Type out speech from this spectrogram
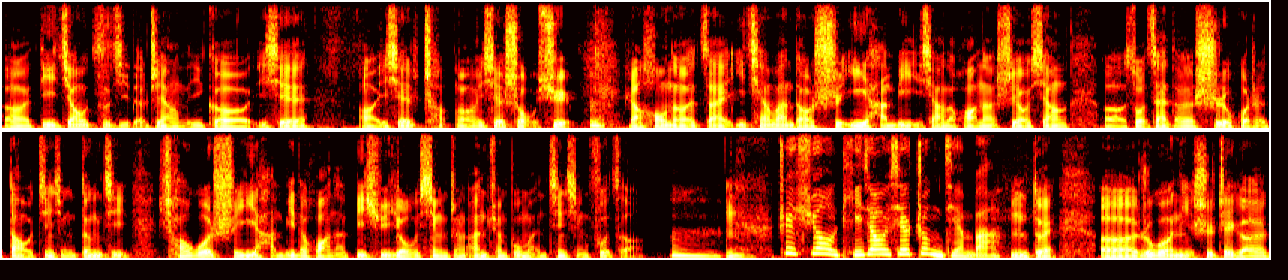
呃递交自己的。这样的一个一些啊一些程呃一些手续，嗯，然后呢，在一千万到十亿韩币以下的话呢，是要向呃所在的市或者道进行登记；超过十亿韩币的话呢，必须由行政安全部门进行负责。嗯嗯，这需要提交一些证件吧？嗯，对，呃，如果你是这个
